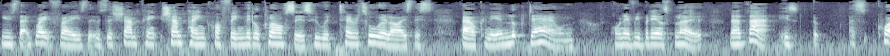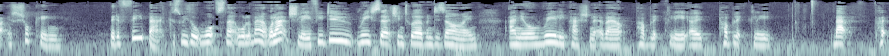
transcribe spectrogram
used that great phrase that it was the champagne, champagne quaffing middle classes who would territorialise this balcony and look down on everybody else below. Now, that is a, a, quite a shocking bit of feedback because we thought, what's that all about? Well, actually, if you do research into urban design and you're really passionate about publicly, uh, publicly about pu-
